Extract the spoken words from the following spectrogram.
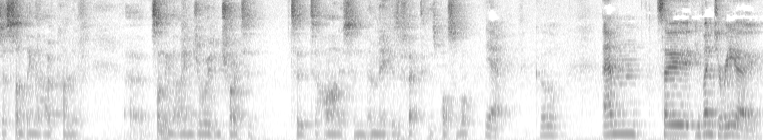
just something that I've kind of uh, something that I enjoyed and tried to to, to harness and, and make as effective as possible. Yeah. Cool. Um. So you went to Rio.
